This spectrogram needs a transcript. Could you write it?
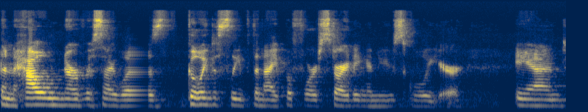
and how nervous I was going to sleep the night before starting a new school year. And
